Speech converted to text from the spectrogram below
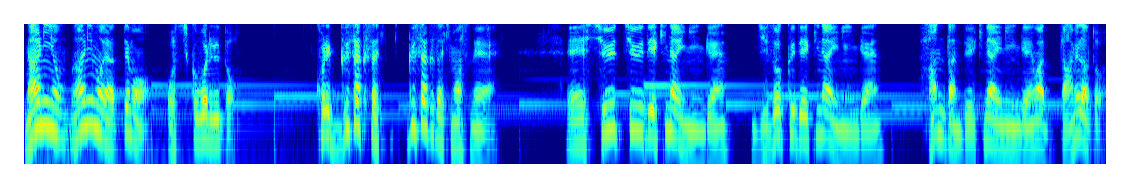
何を何もやっても落ちこぼれると。これぐさぐさ、ぐさぐさきますね、えー、集中できない人間、持続できない人間、判断できない人間はダメだと。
